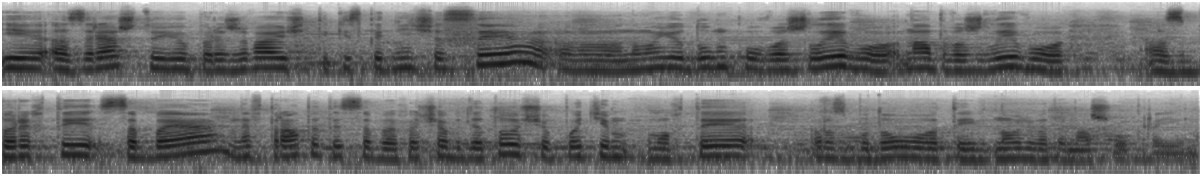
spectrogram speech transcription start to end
І е, зрештою, переживаючи такі складні часи, е, на мою думку, важливо, надважливо е, зберегти себе, не втратити себе, хоча б для того, щоб потім могти розбудовувати і відновлювати нашу Україну.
